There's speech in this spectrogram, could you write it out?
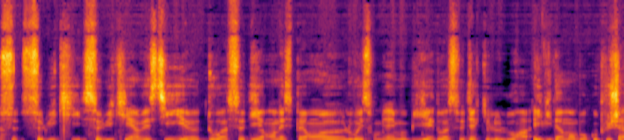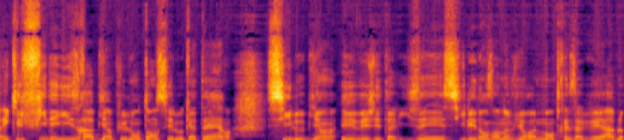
ce- celui qui celui qui investit euh, doit se dire, en espérant euh, louer son bien immobilier, doit se dire qu'il le louera évidemment beaucoup plus cher et qu'il fidélisera bien plus longtemps ses locataires si le bien est végétalisé, s'il est dans un environnement très agréable.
